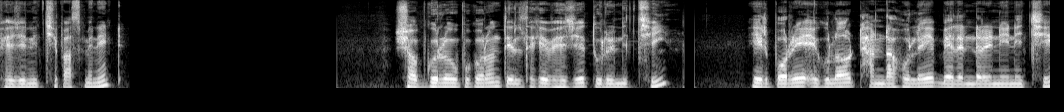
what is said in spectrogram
ভেজে নিচ্ছি পাঁচ মিনিট। সবগুলো উপকরণ তেল থেকে ভেজে তুলে নিচ্ছি। এরপরে এগুলো ঠান্ডা হলে ব্যালেন্ডারে নিয়ে নিচ্ছি।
